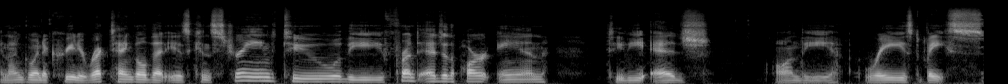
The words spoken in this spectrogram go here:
and I'm going to create a rectangle that is constrained to the front edge of the part and to the edge on the raised base.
